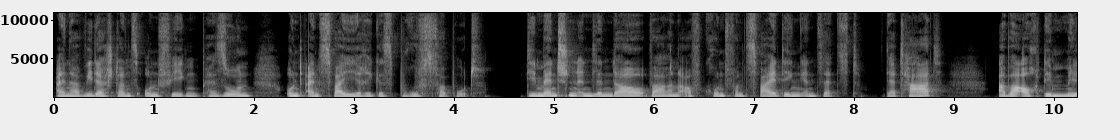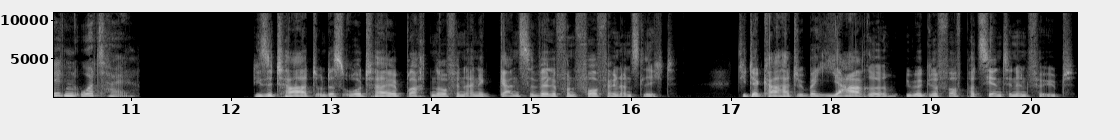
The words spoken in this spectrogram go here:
einer widerstandsunfähigen Person und ein zweijähriges Berufsverbot. Die Menschen in Lindau waren aufgrund von zwei Dingen entsetzt. Der Tat, aber auch dem milden Urteil. Diese Tat und das Urteil brachten daraufhin eine ganze Welle von Vorfällen ans Licht. Dieter K. hatte über Jahre Übergriffe auf Patientinnen verübt.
